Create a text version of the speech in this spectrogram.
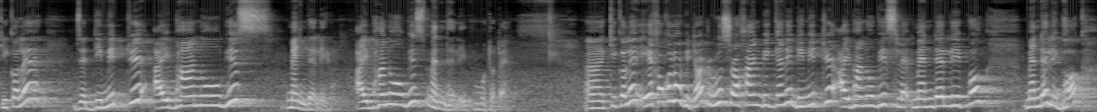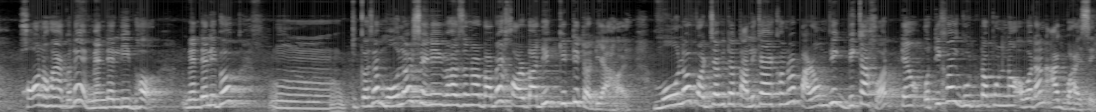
কি ক'লে? যে ডিমিত্ৰী আইভানোভিছ মেণ্ডেলিভ আইভানোভিছ মেণ্ডেলিভ মুঠতে। কি ক'লে? এইসকলৰ ভিতৰত ৰুছ ৰসায়ন বিজ্ঞানী ডিমিত্ৰী আইভানোভিছ মেণ্ডেলিভক মেণ্ডেলিভক ফ নহয় আকৌ দেই মেণ্ডেলিভ মেণ্ডেলিভক কি কৈছে মৌলৰ শ্ৰেণী বিভাজনৰ বাবে সৰ্বাধিক কৃতিত্ব দিয়া হয়। মৌল পৰ্যাপিত তালিকা এখনৰ প্ৰাৰম্ভিক বিকাশত তেওঁ অতিশয় গুৰুত্বপূৰ্ণ অৱদান আগবঢ়াইছিল।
